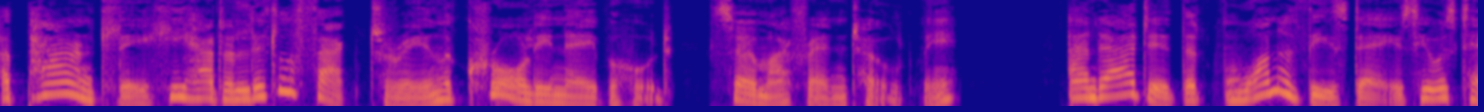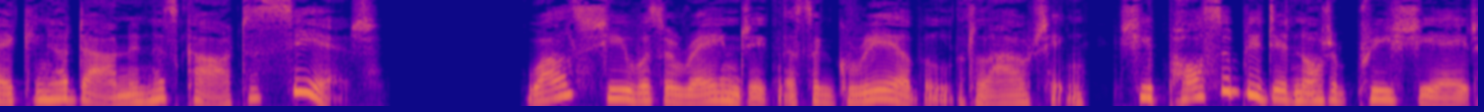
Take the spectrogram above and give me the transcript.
Apparently, he had a little factory in the Crawley neighbourhood, so my friend told me, and added that one of these days he was taking her down in his car to see it. Whilst she was arranging this agreeable little outing, she possibly did not appreciate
